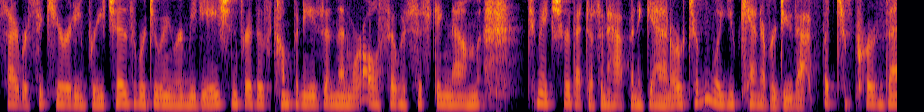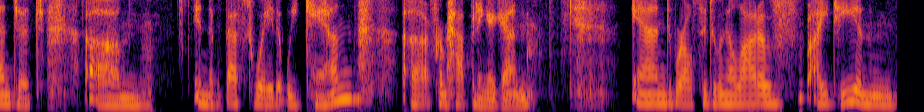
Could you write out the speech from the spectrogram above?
cybersecurity breaches. We're doing remediation for those companies, and then we're also assisting them to make sure that doesn't happen again, or to, well, you can't ever do that, but to prevent it um, in the best way that we can uh, from happening again. And we're also doing a lot of IT, and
